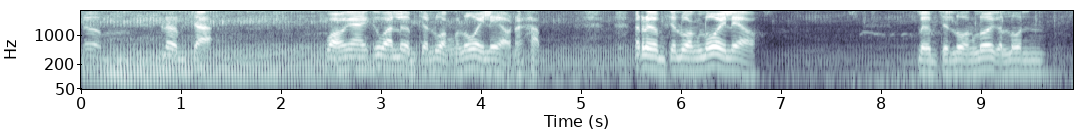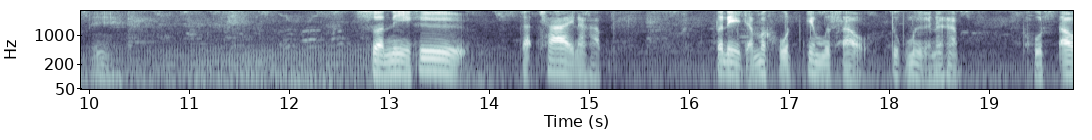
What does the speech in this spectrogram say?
เริ่มเริ่มจะบอกง่ายคือว่าเริ่มจะล่วงโรยแล้วนะครับ เริ่มจะล่วงโรยแล้ว เริ่มจะล่วงโรยกับลนนี่ ส่วนนี้คือกระชายนะครับ ตัวนี้จะมาขุดยามมือเสาทุกมือนะครับ ขุดเอา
